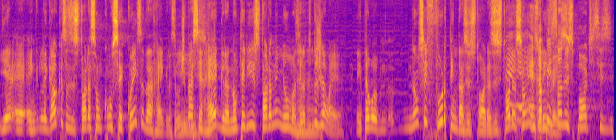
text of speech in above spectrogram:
e é, é- é legal que essas histórias são consequência da regra. Se não tivesse Isso. regra, não teria história nenhuma, seria Aham. tudo geleia. Então, não se furtem das histórias. As histórias são é só incríveis. pensar no esporte se,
